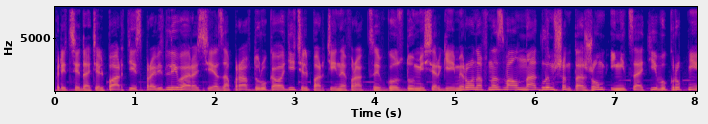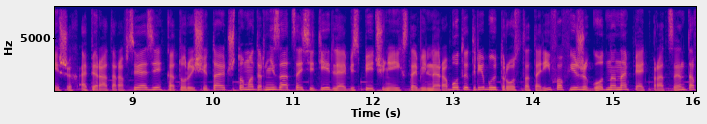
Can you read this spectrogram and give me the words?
Председатель партии «Справедливая Россия за правду» руководитель партийной фракции в Госдуме Сергей Миронов назвал наглым шантажом инициативу крупнейших операторов связи, которые считают, что модернизация сетей для обеспечения их стабильной работы требует роста тарифов ежегодно на 5%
